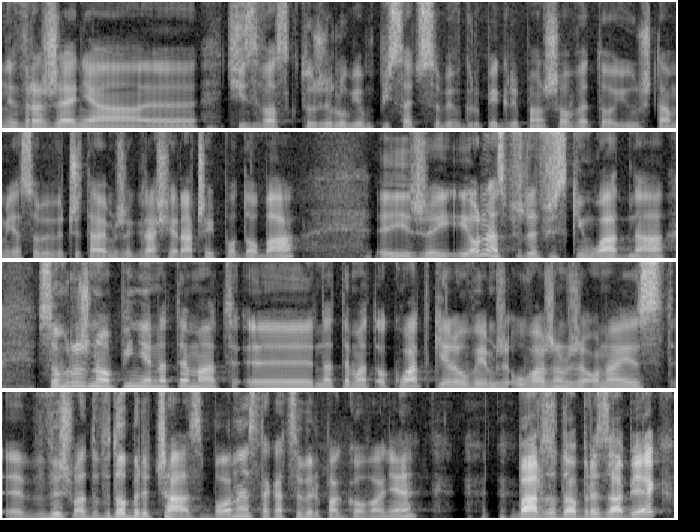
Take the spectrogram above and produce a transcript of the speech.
e, wrażenia. E, ci z Was, którzy lubią pisać sobie w grupie gry planszowe, to już tam ja sobie wyczytałem, że gra się raczej podoba. E, że, I ona jest przede wszystkim ładna. Są różne opinie na temat, e, na temat okładki, ale uważam że, uważam, że ona jest, e, wyszła w dobry czas, bo ona jest taka cyberpunkowa, nie? Bardzo dobry zabieg.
